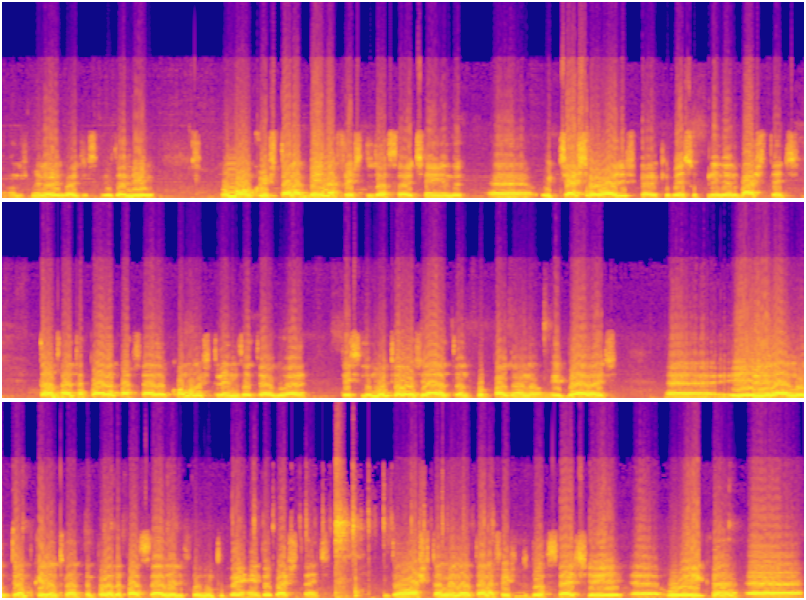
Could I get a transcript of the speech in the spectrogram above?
é um dos melhores wide receivers da liga. O Moncrief está na- bem na frente do Dorset ainda. É, o Chester Rogers, cara, que vem surpreendendo bastante, tanto na temporada passada como nos treinos até agora. Tem sido muito elogiado, tanto por Pagano e Belas. É, ele, no tempo que ele entrou na temporada passada, ele foi muito bem, rendeu bastante. Então acho que também está na frente do Dorset aí. É, o Eica é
